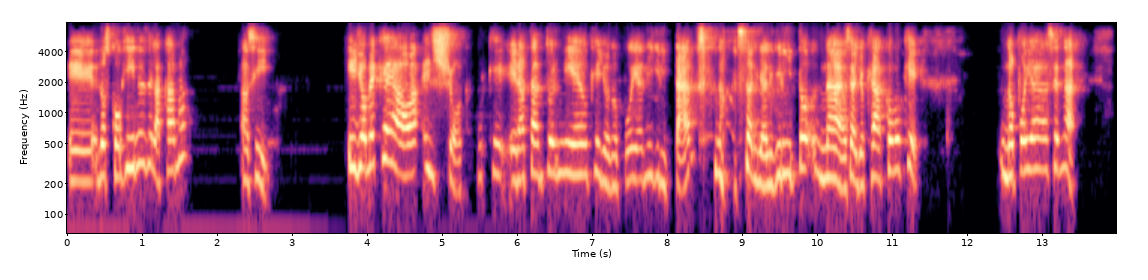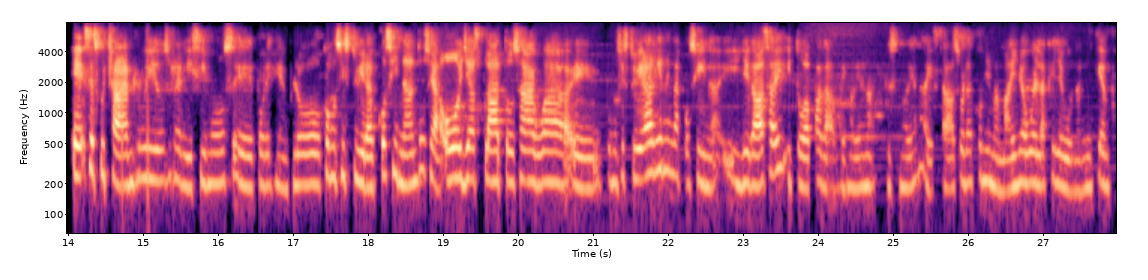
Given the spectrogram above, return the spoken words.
Eh, los cojines de la cama, así. Y yo me quedaba en shock porque era tanto el miedo que yo no podía ni gritar, no salía el grito, nada. O sea, yo quedaba como que no podía hacer nada. Eh, se escuchaban ruidos rarísimos, eh, por ejemplo, como si estuvieran cocinando, o sea, ollas, platos, agua, eh, como si estuviera alguien en la cocina y llegabas ahí y todo apagado y no había nada, pues no había nadie, estaba sola con mi mamá y mi abuela que llegó en algún tiempo.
